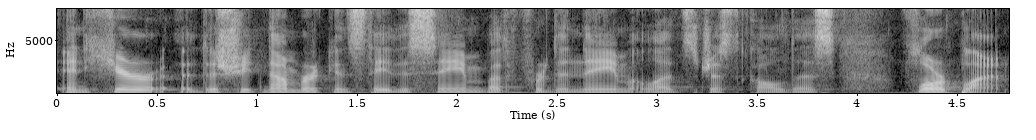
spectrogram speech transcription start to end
and here the sheet number can stay the same, but for the name, let's just call this floor plan.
